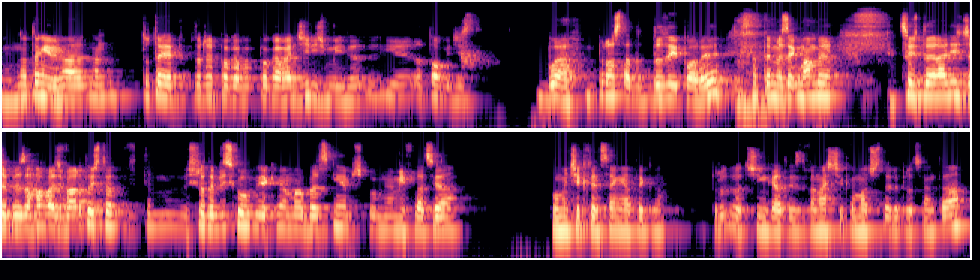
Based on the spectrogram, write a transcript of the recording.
No to nie wiem, ale no, tutaj trochę pogawędziliśmy i odpowiedź jest była prosta do, do, tej pory. Natomiast jak mamy coś doradzić, żeby zachować wartość, to w tym środowisku, jakie mamy obecnie, przypominam, inflacja w momencie kręcenia tego odcinka to jest 12,4%,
